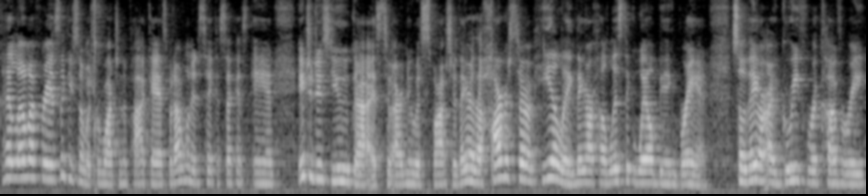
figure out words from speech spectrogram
Hello, my friends. Thank you so much for watching the podcast. But I wanted to take a second and introduce you guys to our newest sponsor. They are the Harvester of Healing. They are holistic well-being brand. So they are a grief recovery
